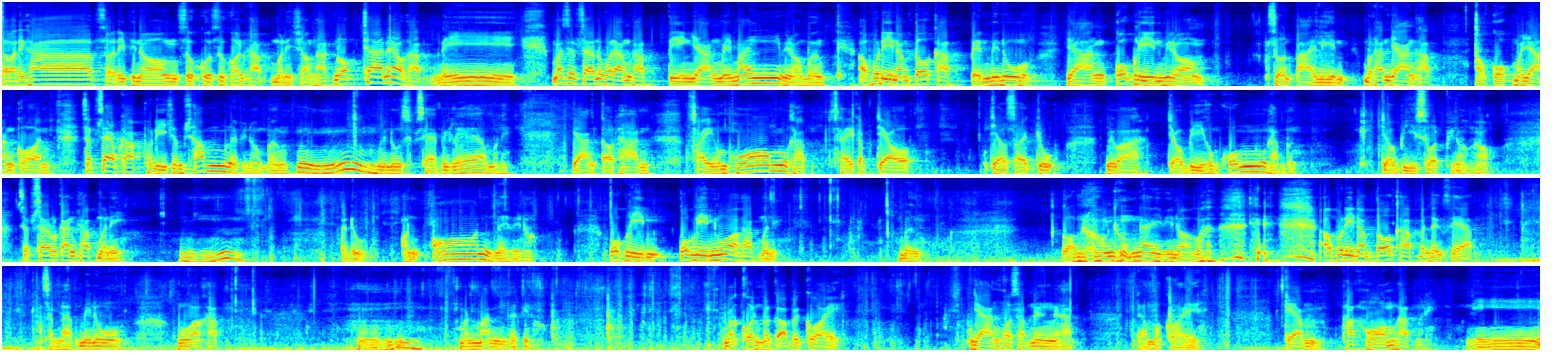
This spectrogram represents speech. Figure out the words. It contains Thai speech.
สวัสดีครับ สวัสดีพี่น้องสุขุสุขคนครับมือนช่องฮักนกชาแนลครับ นี่มาแซ่บๆนุพดำครับปิงยางไม่ไหมพี่น้องเบิงเอาพอดีนำโต๊ะครับ เป็นเมนูยางกกลีนพี่น้อง ส่วนปลายลีนบท่านยางครับ เอากกมายางก่อนแซ่บๆครับ พอดีช้ำๆเลยพี่น้องเบิงเมนูแซ่บๆอีกแล้วมานี่ยางเตาถ่านไฟหอมๆครับ ใส่กับแจวแจวซอยจุ หรือว่าแจวบีคมๆครับเบิง เจียวบีสดพี่น้องเฮาแซ่บๆแล้วกันครับมื้อนี้กระดูกอ่อนๆเลยพี่น้องกกลีนกกลีนงัวครับมื้อนี้เบิ่งกอบน้องนุ่มในพี่น้องว่า เอาพอดีนำโต๊ะครับมันถึงแซ่บสำหรับเมนูงัวครับอื้อหือมันเลยพี่น้องบางคนเพิ่นก็เอาไปก่อยย่างพอสำนึงนะครับเดี๋ยวมาก่อย แกมผักหอมครับนี่นี่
